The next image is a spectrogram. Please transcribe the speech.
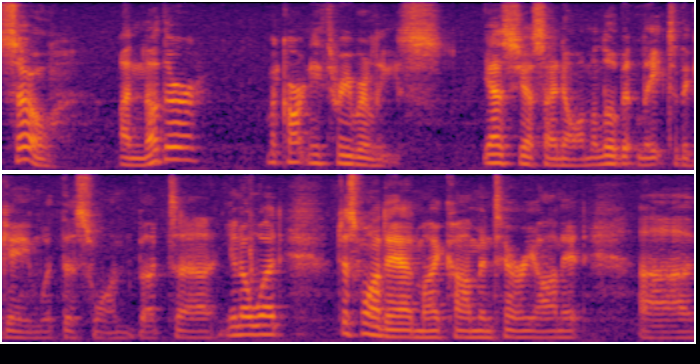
So, another McCartney 3 release. Yes, yes, I know, I'm a little bit late to the game with this one, but uh, you know what? Just wanted to add my commentary on it. Uh,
